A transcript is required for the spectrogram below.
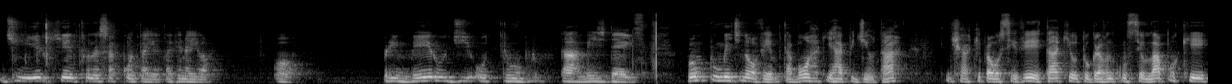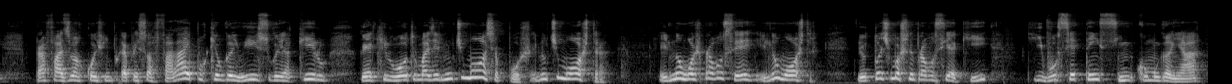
dinheiro que entrou nessa conta aí, ó. Tá vendo aí, ó? Ó, primeiro de outubro, tá? Mês 10. Vamos pro mês de novembro, tá bom? Aqui rapidinho, tá? Deixar aqui pra você ver, tá? Que eu tô gravando com o celular porque... Pra fazer uma coisa, porque a pessoa fala... Ai, porque eu ganho isso, ganho aquilo, ganho aquilo outro... Mas ele não te mostra, poxa. Ele não te mostra. Ele não mostra pra você. Ele não mostra. Eu tô te mostrando pra você aqui que você tem sim como ganhar,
